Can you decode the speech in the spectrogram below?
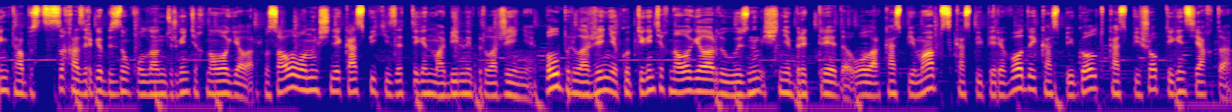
ең табыстысы қазіргі біздің қолданып жүрген технологиялар. Мысалы оның ішінде каспи kz деген мобильный приложение. Бұл приложение көптеген технологияларды өзінің ішіне біріктіреді. Олар каспи мапс каспи переводы каспи голд каспи шоп деген сияқты.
